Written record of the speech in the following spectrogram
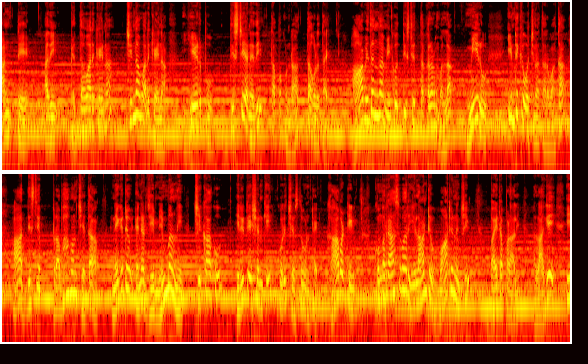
అంటే అది పెద్దవారికైనా చిన్నవారికైనా ఏడుపు దిష్టి అనేది తప్పకుండా తగులుతాయి. ఆ విధంగా మీకు దిష్టి తగలడం వల్ల మీరు ఇంటికి వచ్చిన తర్వాత ఆ దిష్టి ప్రభావం చేత నెగిటివ్ ఎనర్జీ మిమ్మల్ని చికాకు ఇరిటేషన్కి గురి చేస్తూ ఉంటాయి. కాబట్టి కుంభరాశి వారు ఇలాంటి వాటి నుంచి బయటపడాలి. అలాగే ఈ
